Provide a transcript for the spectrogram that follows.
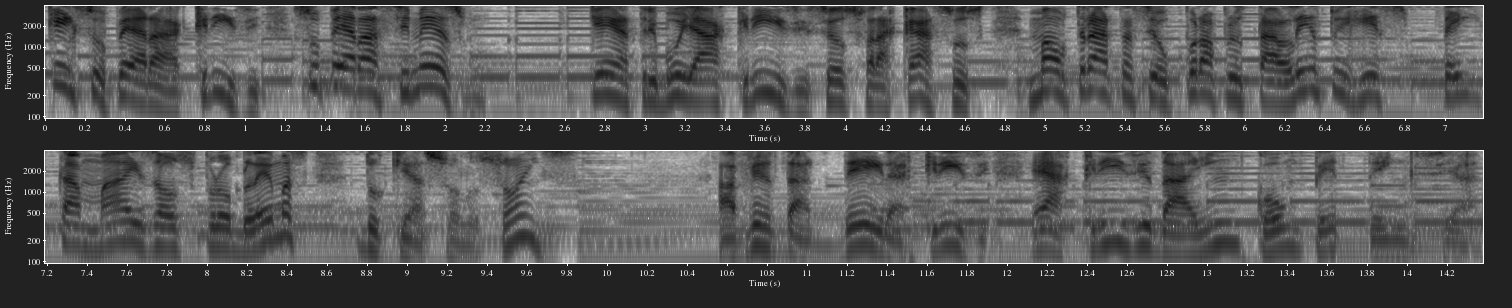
Quem supera a crise, supera a si mesmo. Quem atribui à crise seus fracassos, maltrata seu próprio talento e respeita mais aos problemas do que às soluções. A verdadeira crise é a crise da incompetência.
